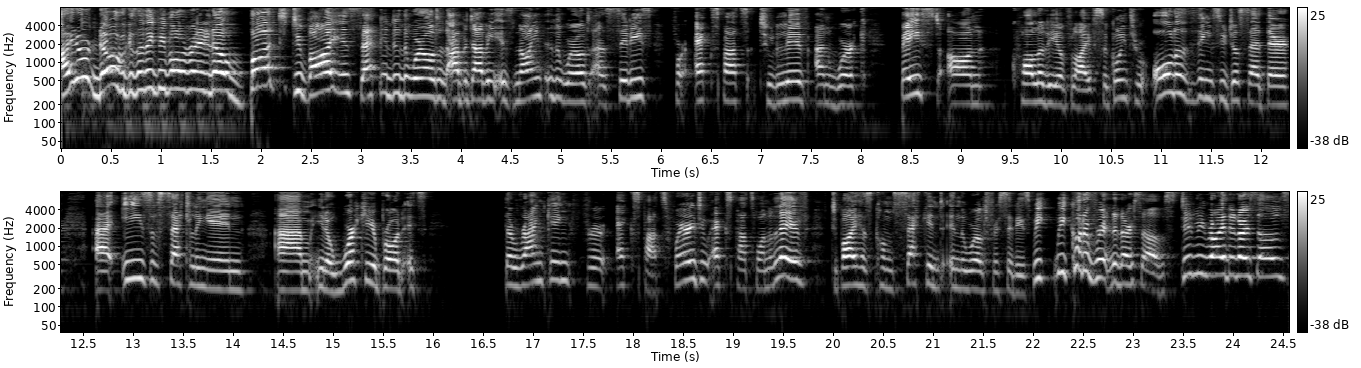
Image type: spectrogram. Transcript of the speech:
I don't know because I think people already know. But Dubai is second in the world and Abu Dhabi is ninth in the world as cities for expats to live and work based on quality of life. So going through all of the things you just said there, uh, ease of settling in, um, you know, working abroad. It's the ranking for expats. Where do expats want to live? Dubai has come second in the world for cities. We, we could have written it ourselves. Did we write it ourselves?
